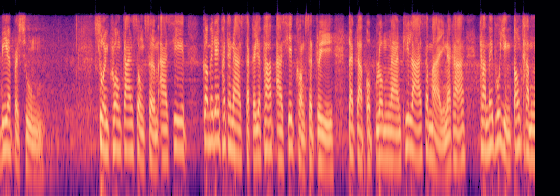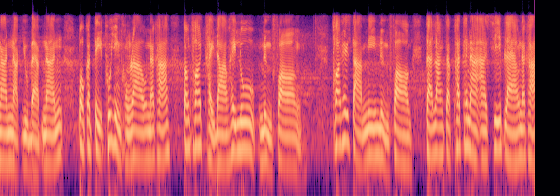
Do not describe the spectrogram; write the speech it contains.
เบี้ยประชุม ส่วนโครงการส่งเสริมอาชีพก็ไม่ได้พัฒนาศักยภาพอาชีพของสตรี แต่กลับอบรมงานที่ล้าสมัยนะคะทำให้ผู้หญิงต้องทำงานหนักอยู่แบบนั้น ปกติผู้หญิงของเรานะคะ ต้องทอดไข่ดาวให้ลูกหนึ่งฟองทอดให้สามีหนึ่งฟอง แต่หลังจากพัฒนาอาชีพแล้วนะคะ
